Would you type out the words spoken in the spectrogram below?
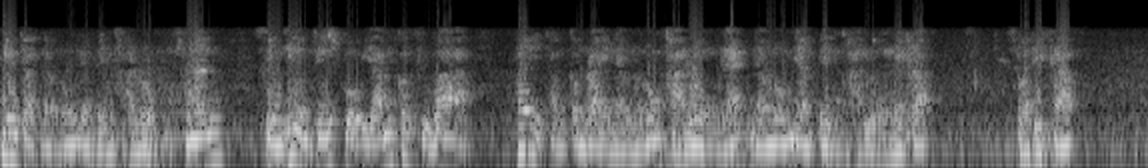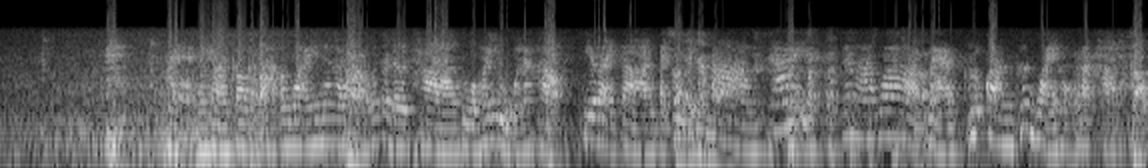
เนื่องจากแนวโน้มยังเป็นขาลงฉะนั้นสิ่งที่ MTS Go ย้ำก็คือว่าให้ทำกำไรแนวโน้มขาลงและแนวโน้มยังเป็นขาลงนะครับ สวัสดีครับ นะคะก็ฝากเอาไว้นะคะครับว่าจะเดินทางตัวไม่อยู่นะคะ ครับที่รายการแต่ก็ติดตามใช่นะคะว่าแหมการเคลื่อนไหวของราคาทครัอบ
